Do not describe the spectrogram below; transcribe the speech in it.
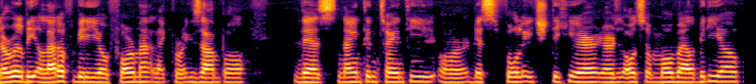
there will be a lot of video format like for example this 1920 or this full HD here. There's also mobile video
